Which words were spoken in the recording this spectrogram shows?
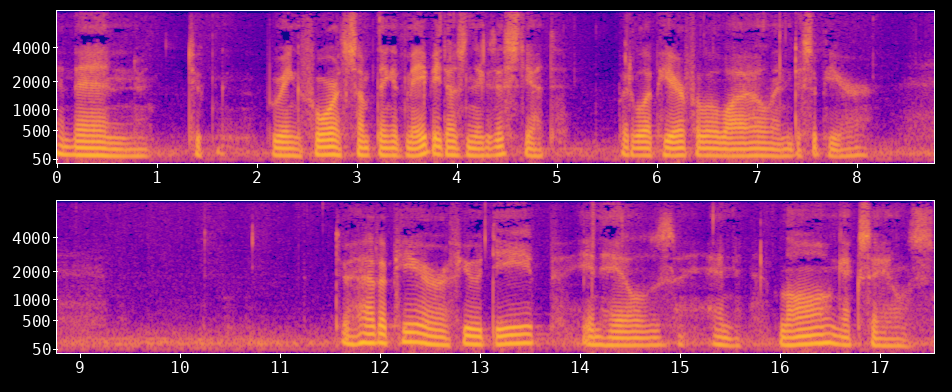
And then to bring forth something that maybe doesn't exist yet but will appear for a little while and disappear. To have appear a few deep inhales and long exhales.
